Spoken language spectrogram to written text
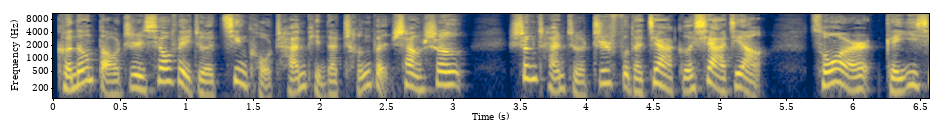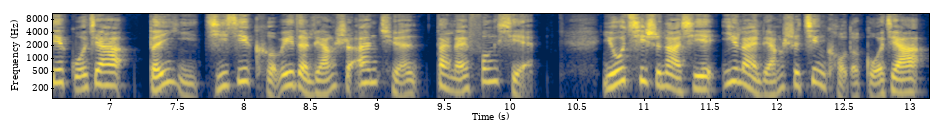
可能导致消费者进口产品的成本上升。生产者支付的价格下降，从而给一些国家本已岌岌可危的粮食安全带来风险，尤其是那些依赖粮食进口的国家。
